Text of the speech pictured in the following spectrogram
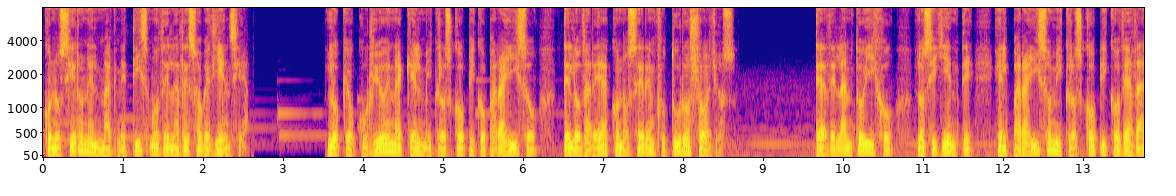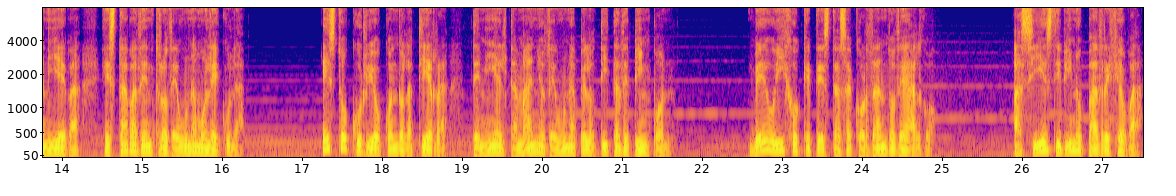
conocieron el magnetismo de la desobediencia. Lo que ocurrió en aquel microscópico paraíso te lo daré a conocer en futuros rollos. Te adelanto, hijo, lo siguiente, el paraíso microscópico de Adán y Eva estaba dentro de una molécula. Esto ocurrió cuando la Tierra tenía el tamaño de una pelotita de ping-pong. Veo, hijo, que te estás acordando de algo. Así es divino Padre Jehová.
